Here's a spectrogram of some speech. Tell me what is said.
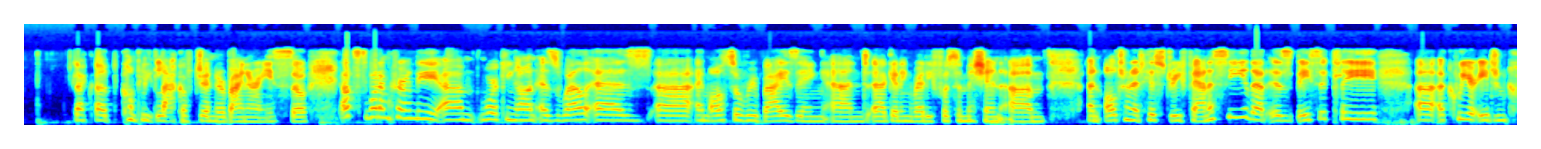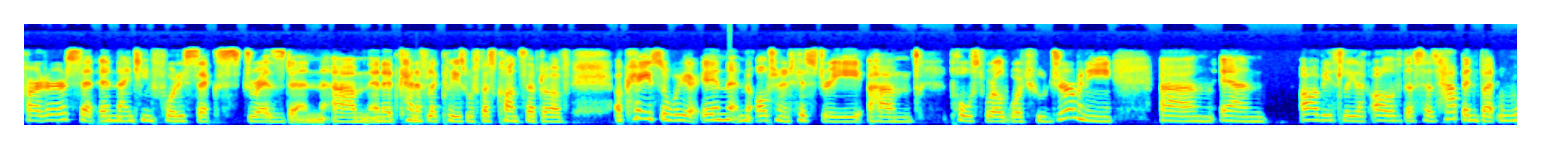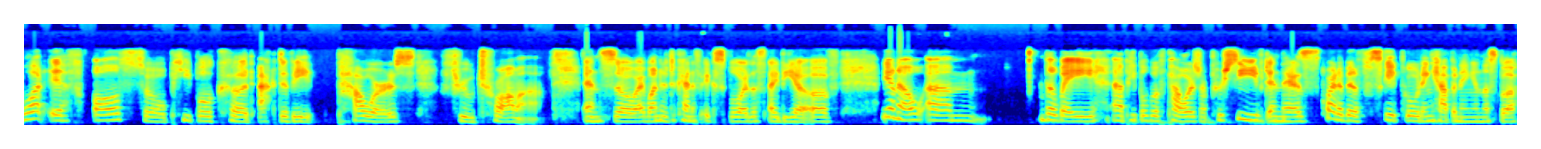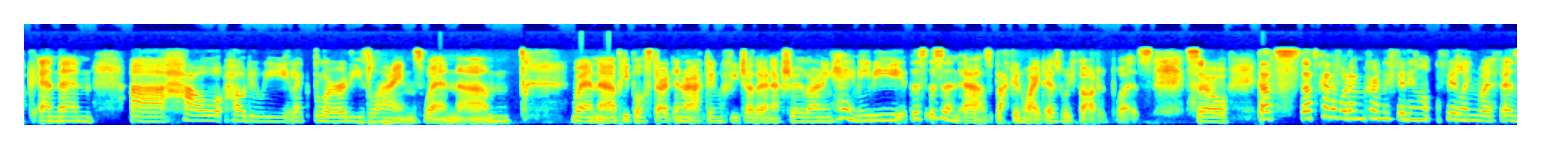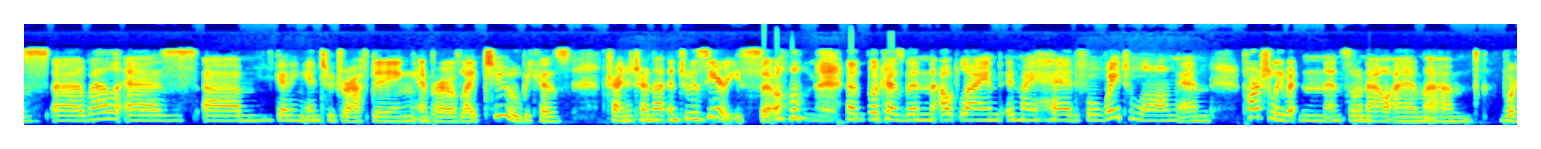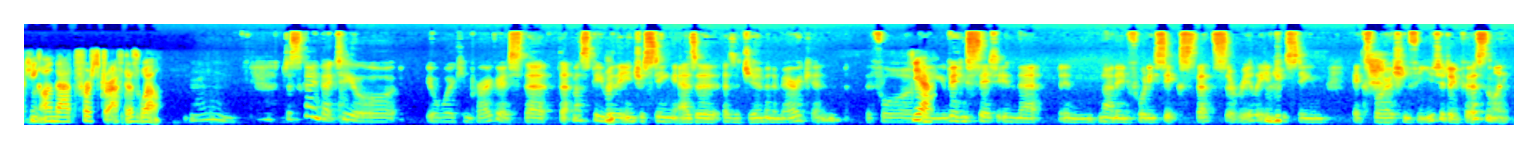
like a complete lack of gender binaries. So that's what I'm currently um, working on, as well as uh, I'm also revising and uh, getting ready for submission um, an alternate history fantasy that is basically uh, a queer Agent Carter set in 1946 Dresden, um, and it kind of like plays with this concept of, okay, so we're in an alternate history um, post World War II Germany, um, and obviously like all of this has happened but what if also people could activate powers through trauma? And so i wanted to kind of explore this idea of you know um, the way uh, people with powers are perceived and there's quite a bit of scapegoating happening in this book. And then uh, how how do we like blur these lines when um, when uh, people start interacting with each other and actually learning, hey, maybe this isn't as black and white as we thought it was. So that's that's kind of what I'm currently fiddling, fiddling with, as uh, well as um, getting into drafting Empire of Light 2 because I'm trying to turn that into a series. So that book has been outlined in my head for way too long and partially written, and so now I'm um, working on that first draft as well. Mm. Just going back to your your work in progress. That that must be really mm-hmm. interesting as a as a German American for yeah. being, being set in that in 1946. That's a really mm-hmm. interesting exploration for you to do personally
